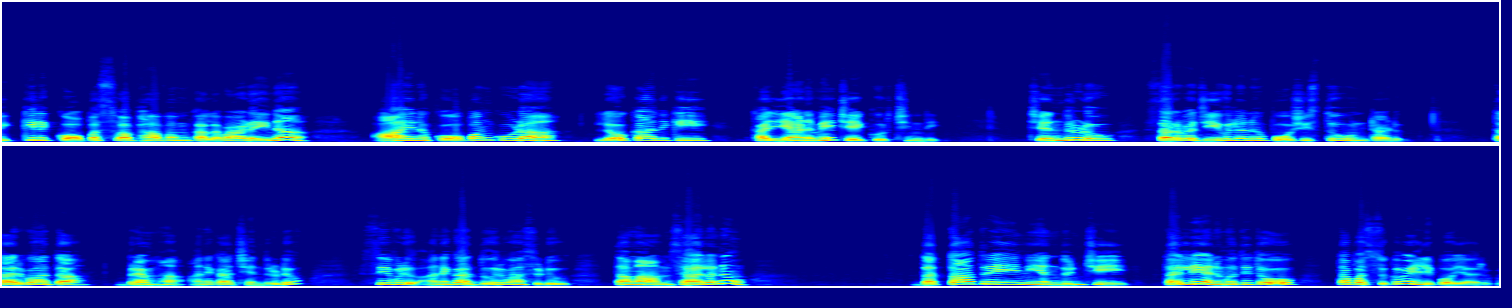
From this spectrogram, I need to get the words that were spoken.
మిక్కిలి కోపస్వభావం కలవాడైనా ఆయన కోపం కూడా లోకానికి కళ్యాణమే చేకూర్చింది. చంద్రుడు సర్వజీవులను పోషిస్తూ ఉంటాడు. తరువాత బ్రహ్మ అనగా చంద్రుడు శివుడు అనగా దూర్వాసుడు తమ అంశాలను దత్తాత్రేయుని అందుంచి తల్లి అనుమతితో తపస్సుకు వెళ్ళిపోయారు.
